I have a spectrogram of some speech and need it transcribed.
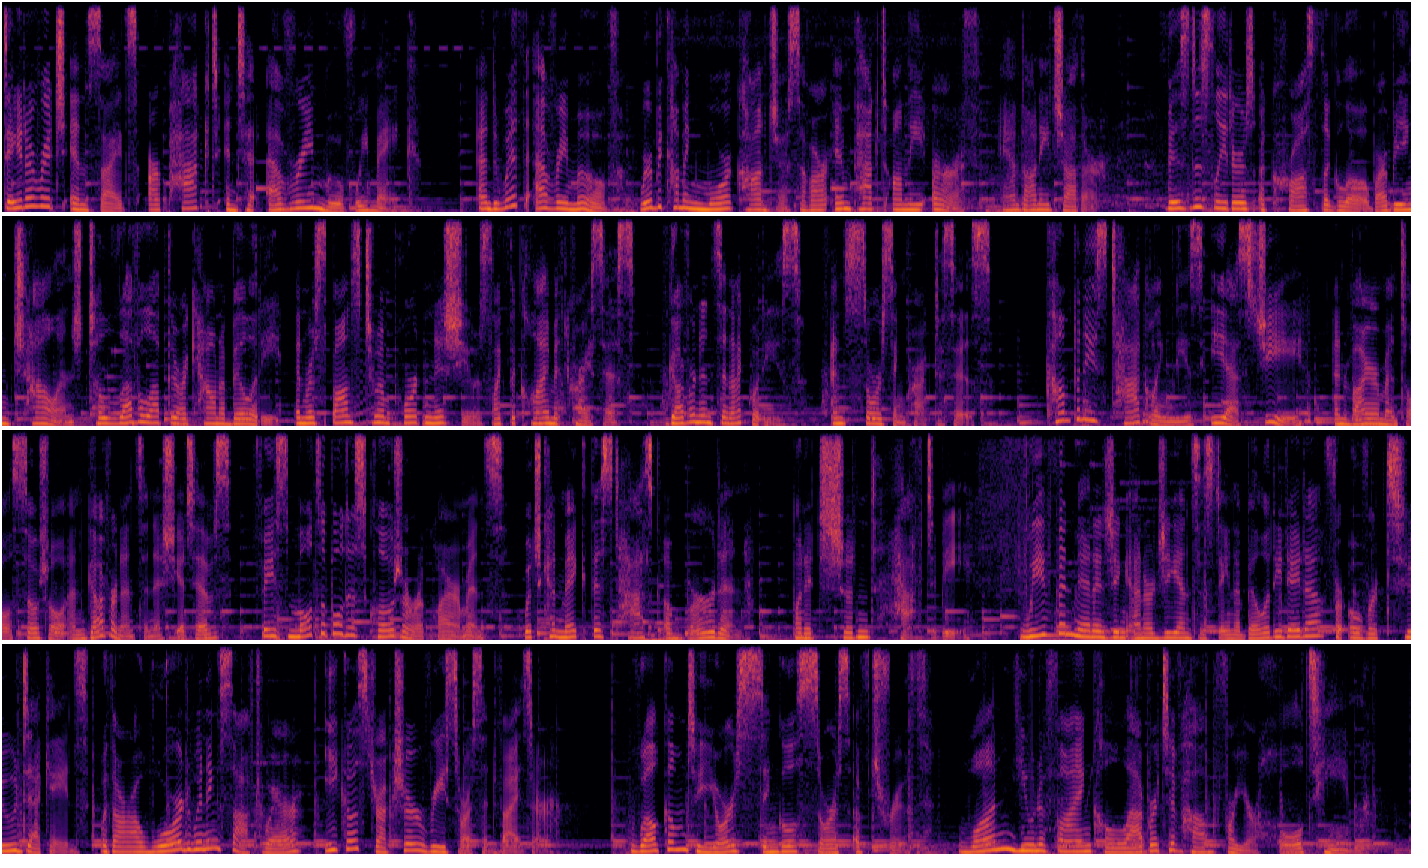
Data rich insights are packed into every move we make. And with every move, we're becoming more conscious of our impact on the earth and on each other. Business leaders across the globe are being challenged to level up their accountability in response to important issues like the climate crisis, governance inequities, and sourcing practices. Companies tackling these ESG, environmental, social, and governance initiatives, face multiple disclosure requirements, which can make this task a burden but it shouldn't have to be. We've been managing energy and sustainability data for over two decades with our award winning software, EcoStruxure Resource Advisor. Welcome to your single source of truth, one unifying collaborative hub for your whole team.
